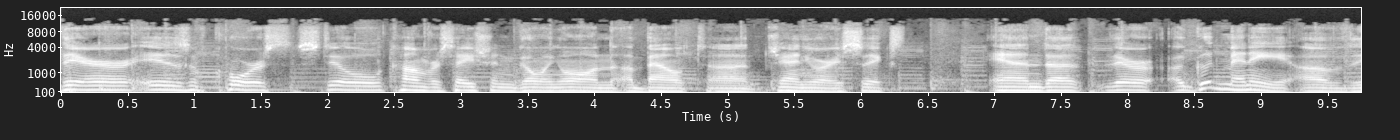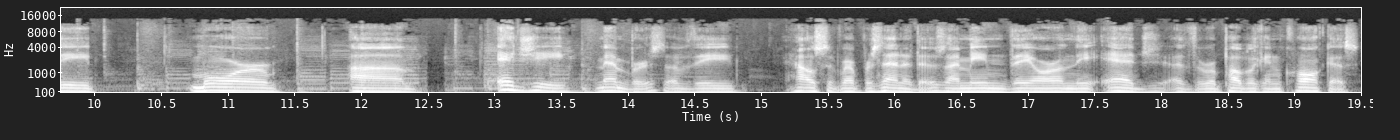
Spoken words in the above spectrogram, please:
there is, of course, still conversation going on about uh, January 6th. And uh, there are a good many of the more uh, edgy members of the House of Representatives, I mean, they are on the edge of the Republican caucus,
